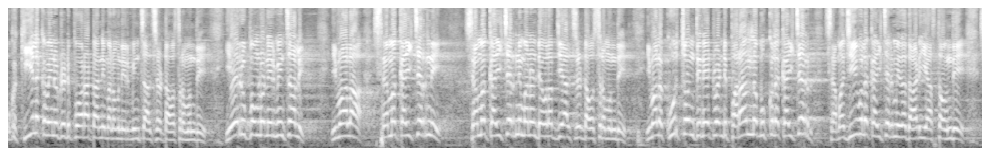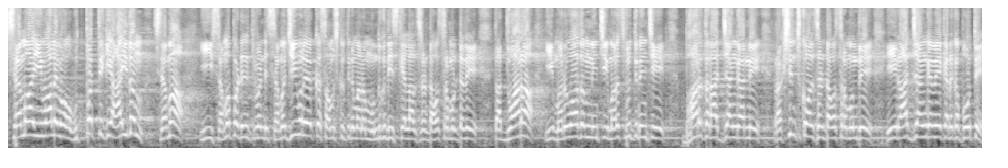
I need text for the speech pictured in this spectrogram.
ఒక కీలకమైనటువంటి పోరాటాన్ని మనం నిర్మించాల్సిన అవసరం ఉంది. ఏ రూపంలో నిర్మించాలి? ఇవాళ శ్రమ కల్చర్ని శ్రమ కల్చర్ని మనం డెవలప్ చేయాల్సిన అవసరం ఉంది. ఇవాళ కూర్చొని తినేటువంటి పరాన్న బుక్కుల కల్చర్ శ్రమజీవుల కల్చర్ మీద దాడి చేస్తూ ఉంది. శ్రమ ఇవాళ ఉత్పత్తికి ఆయుధం శ్రమ ఈ శ్రమ పడేటువంటి శ్రమజీవుల యొక్క సంస్కృతిని మనం ముందుకు తీసుకెళ్ళాల్సిన అవసరం ఉంటుంది. తద్వారా ఈ మనువాదం నుంచి మనస్మృతి నుంచి భారత రాజ్యాంగాన్ని రక్షించుకోవాల్సిన అవసరం ఉంది. ఈ రాజ్యాంగమే కనుక పోతే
